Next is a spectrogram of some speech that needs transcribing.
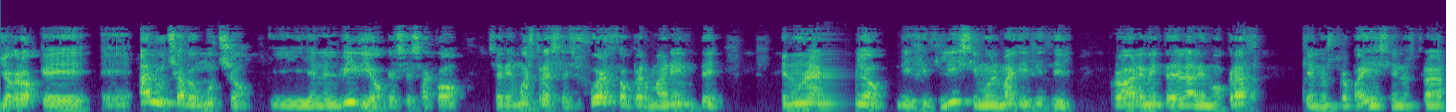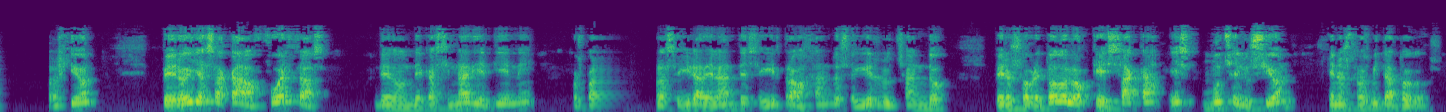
Yo creo que ha luchado mucho y en el vídeo que se sacó se demuestra ese esfuerzo permanente en un año dificilísimo, el más difícil probablemente de la democracia en nuestro país, en nuestra región, pero ella saca fuerzas de donde casi nadie tiene, pues para, para seguir adelante, seguir trabajando, seguir luchando, pero sobre todo lo que saca es mucha ilusión que nos transmite a todos.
